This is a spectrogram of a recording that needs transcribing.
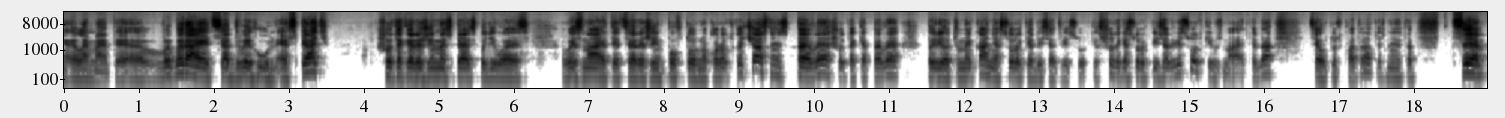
елементи. Е, Вибирається двигун S5. Що таке режим S5, сподіваюсь, ви знаєте, це режим повторно короткочасний. ПВ, що таке ПВ? Період вмикання 40-50%. Що таке 40-50%, знаєте, да? Це отут квадрат. це. Це,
